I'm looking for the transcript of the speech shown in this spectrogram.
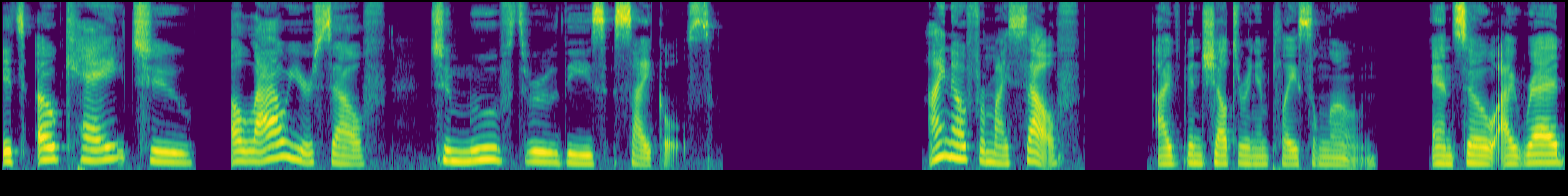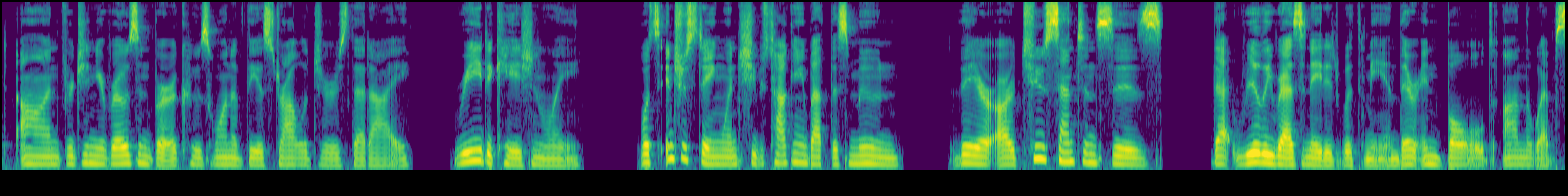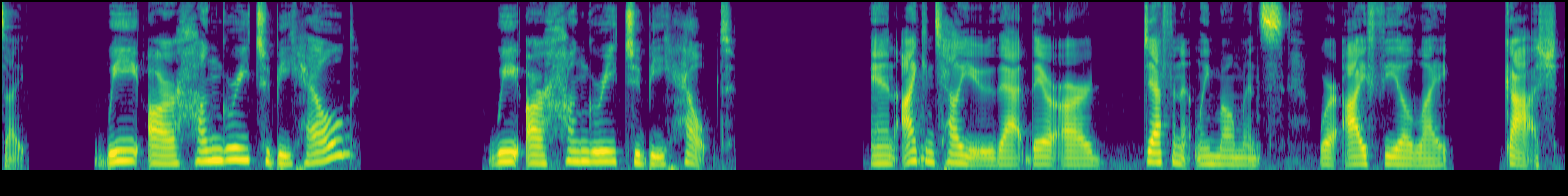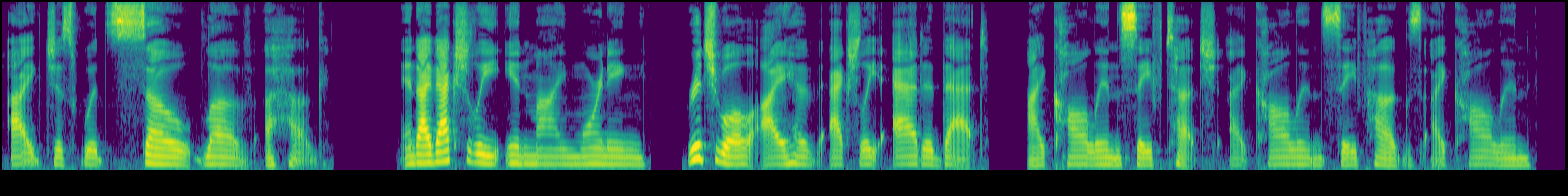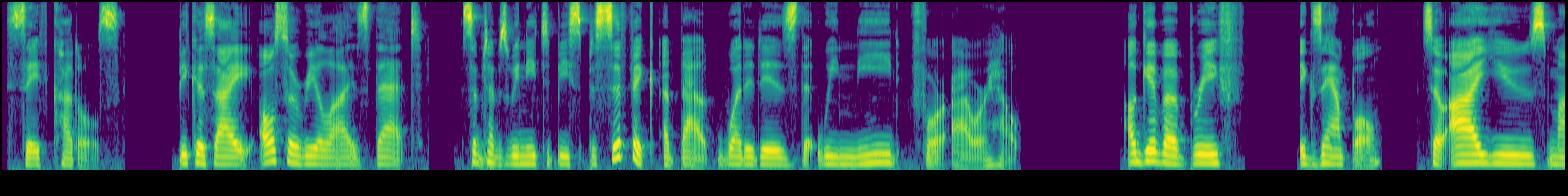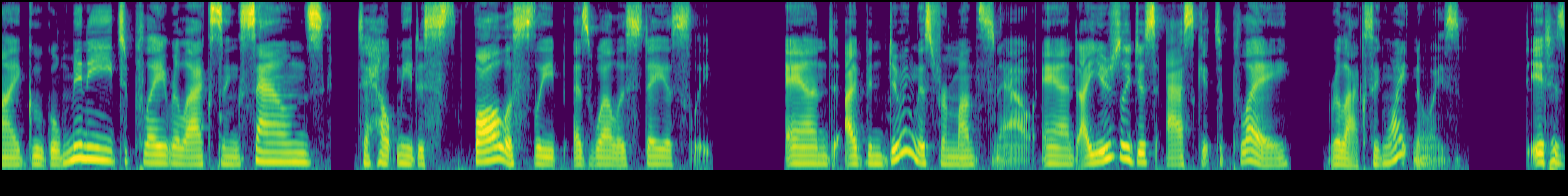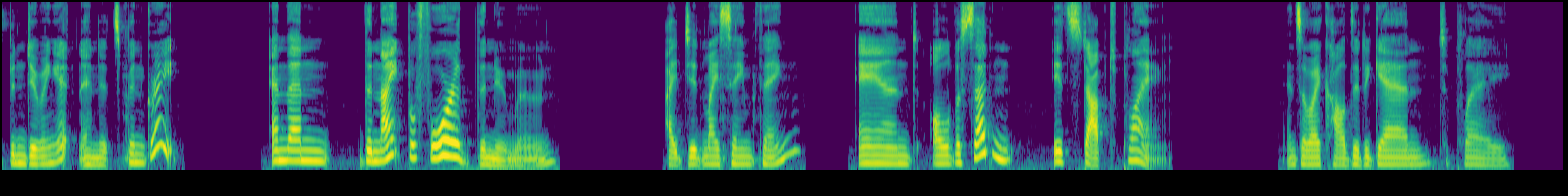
It's okay to allow yourself to move through these cycles. I know for myself, I've been sheltering in place alone. And so I read on Virginia Rosenberg, who's one of the astrologers that I read occasionally. What's interesting when she was talking about this moon, there are two sentences that really resonated with me, and they're in bold on the website. We are hungry to be held. We are hungry to be helped. And I can tell you that there are definitely moments where I feel like, gosh, I just would so love a hug. And I've actually, in my morning ritual, I have actually added that I call in safe touch. I call in safe hugs. I call in safe cuddles. Because I also realize that sometimes we need to be specific about what it is that we need for our help. I'll give a brief example. So I use my Google Mini to play relaxing sounds to help me to fall asleep as well as stay asleep. And I've been doing this for months now, and I usually just ask it to play relaxing white noise. It has been doing it, and it's been great. And then the night before the new moon, I did my same thing, and all of a sudden, it stopped playing. And so I called it again to play,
